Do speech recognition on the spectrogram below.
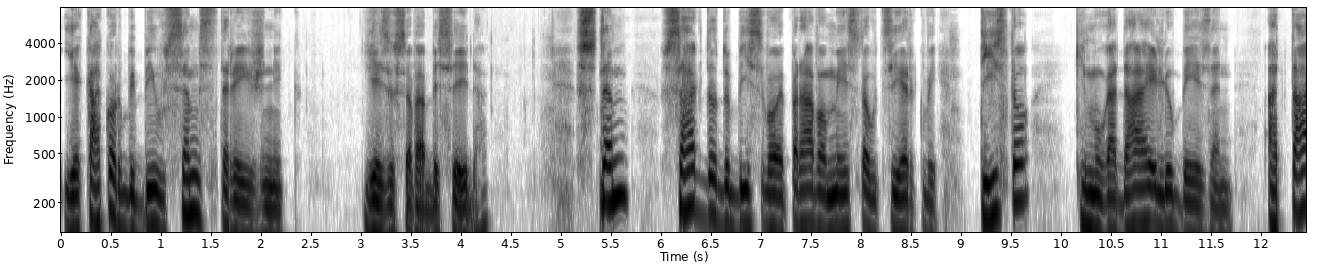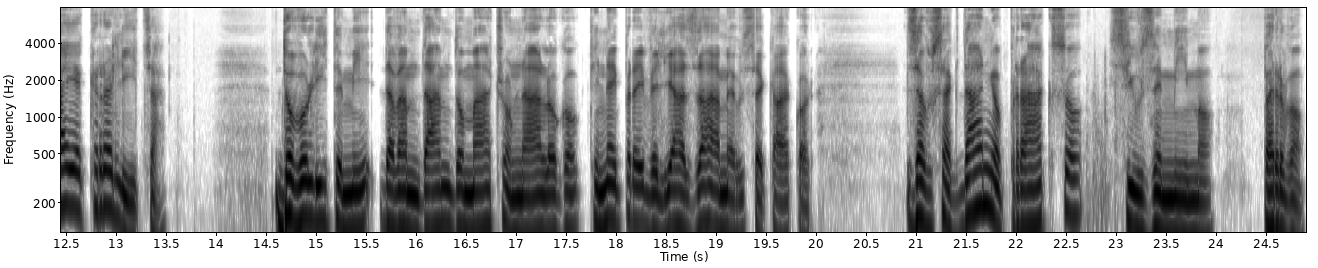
je kakor bi bil vsem strežnik, Jezusova beseda. S tem vsakdo dobi svoje pravo mesto v cerkvi, tisto, ki mu ga daje ljubezen, a ta je kraljica. Dovolite mi, da vam dam domačo nalogo, ki najprej velja za me, vsekakor. Za vsakdanjo prakso si vzemimo prvo.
